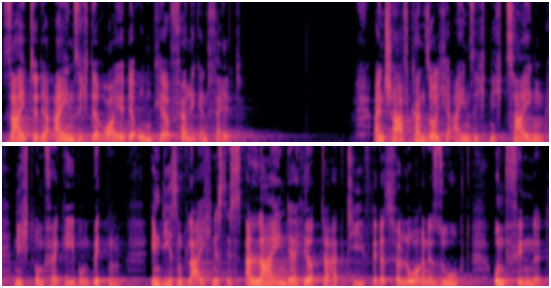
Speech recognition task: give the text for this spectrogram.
Seite der Einsicht, der Reue, der Umkehr völlig entfällt. Ein Schaf kann solche Einsicht nicht zeigen, nicht um Vergebung bitten. In diesem Gleichnis ist allein der Hirte aktiv, der das Verlorene sucht und findet.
